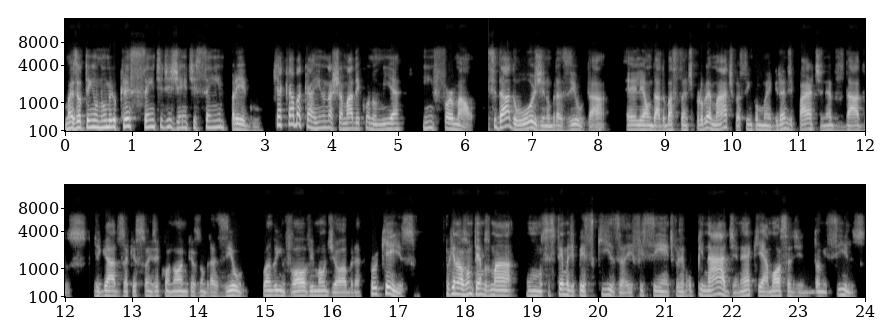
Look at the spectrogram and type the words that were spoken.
mas eu tenho um número crescente de gente sem emprego que acaba caindo na chamada economia informal. Esse dado hoje no Brasil, tá? Ele é um dado bastante problemático, assim como é grande parte né, dos dados ligados a questões econômicas no Brasil, quando envolve mão de obra. Por que isso? Porque nós não temos uma, um sistema de pesquisa eficiente. Por exemplo, o PNAD, né, que é a amostra de domicílios,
